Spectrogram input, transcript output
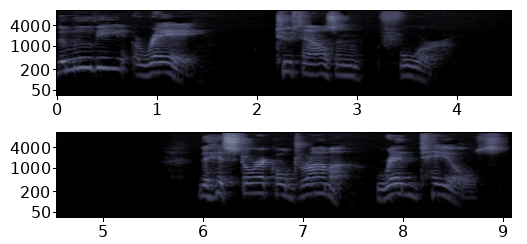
The movie Ray, 2004. The historical drama Red Tails,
